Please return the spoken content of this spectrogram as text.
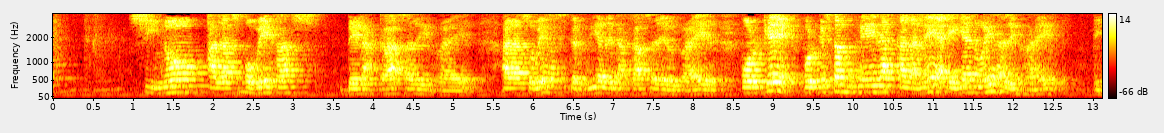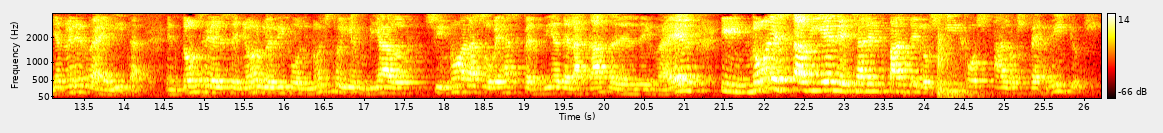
sino a las ovejas de la casa de Israel, a las ovejas perdidas de la casa de Israel. ¿Por qué? Porque esta mujer era cananea, ella no era de Israel, ella no era israelita. Entonces el Señor le dijo, no estoy enviado sino a las ovejas perdidas de la casa de Israel, y no está bien echar el pan de los hijos a los perrillos.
